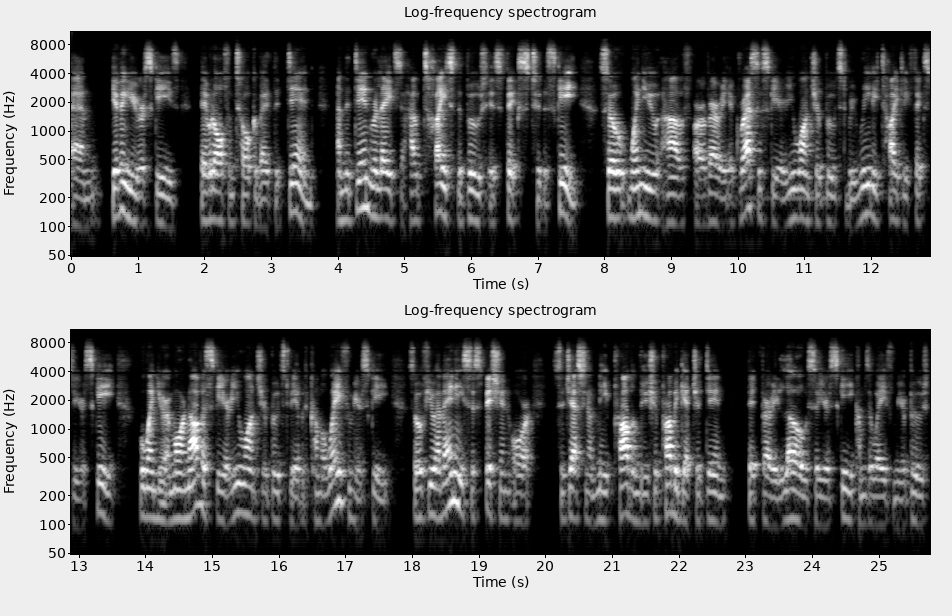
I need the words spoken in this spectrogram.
um, giving you your skis, they will often talk about the din. And the din relates to how tight the boot is fixed to the ski. So when you have are a very aggressive skier, you want your boots to be really tightly fixed to your ski. But when you're a more novice skier, you want your boots to be able to come away from your ski. So if you have any suspicion or suggestion of knee problems, you should probably get your din fit very low so your ski comes away from your boot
